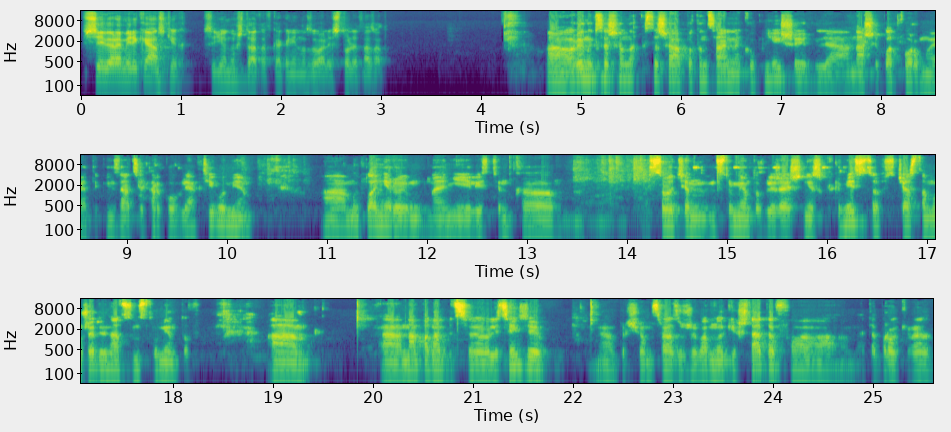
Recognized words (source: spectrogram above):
североамериканских Соединенных Штатов, как они называли сто лет назад? А, рынок США, США потенциально крупнейший для нашей платформы организации торговли активами. А, мы планируем на ней листинг э, сотен инструментов в ближайшие несколько месяцев. Сейчас там уже 12 инструментов. А, нам понадобится лицензия причем сразу же во многих штатах, а, это брокер,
